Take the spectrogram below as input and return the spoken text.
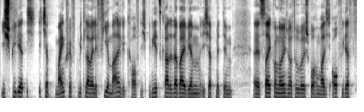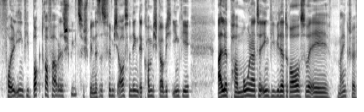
ich spiele, ich, ich habe Minecraft mittlerweile viermal gekauft. Ich bin jetzt gerade dabei, wir haben, ich habe mit dem äh, Cyclone neulich noch drüber gesprochen, weil ich auch wieder voll irgendwie Bock drauf habe, das Spiel zu spielen. Das ist für mich auch so ein Ding, da komme ich, glaube ich, irgendwie alle paar Monate irgendwie wieder drauf, so, ey, Minecraft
